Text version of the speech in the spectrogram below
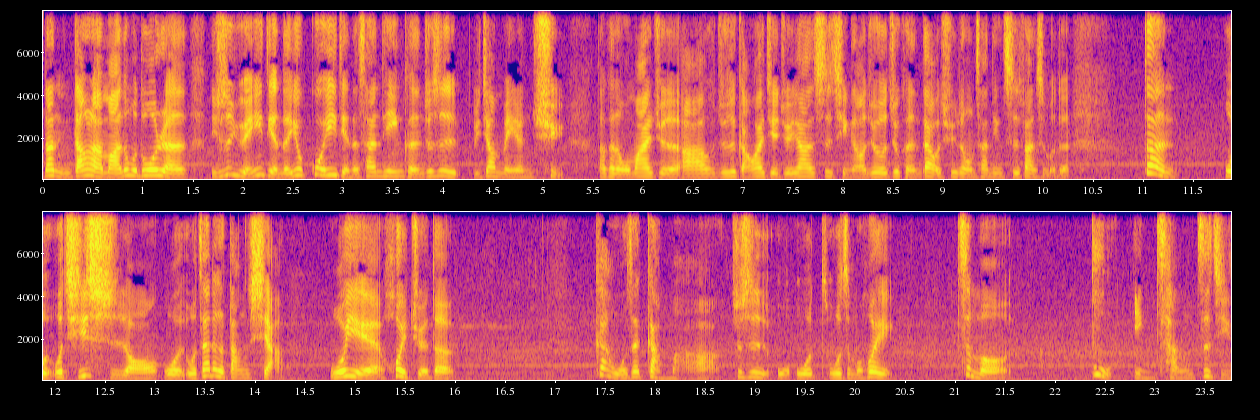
那你当然嘛，那么多人，你就是远一点的又贵一点的餐厅，可能就是比较没人去。那可能我妈也觉得啊，就是赶快解决一下事情，然后就就可能带我去那种餐厅吃饭什么的。但我我其实哦，我我在那个当下。”我也会觉得，干我在干嘛啊？就是我我我怎么会这么不隐藏自己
